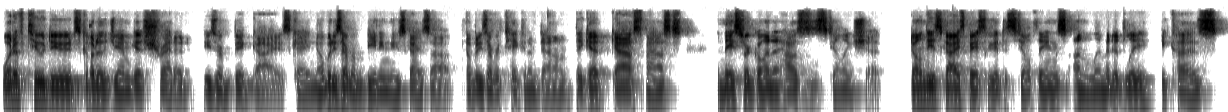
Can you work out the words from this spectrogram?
What if two dudes go to the gym, get shredded? These are big guys. Okay. Nobody's ever beating these guys up. Nobody's ever taken them down. They get gas masks and they start going at houses and stealing shit. Don't these guys basically get to steal things unlimitedly because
